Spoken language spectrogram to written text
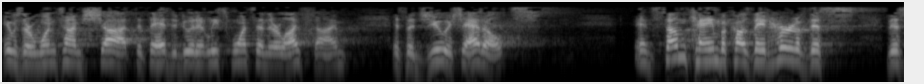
it was their one-time shot that they had to do it at least once in their lifetime as a Jewish adult. And some came because they'd heard of this, this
